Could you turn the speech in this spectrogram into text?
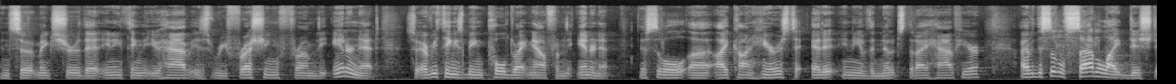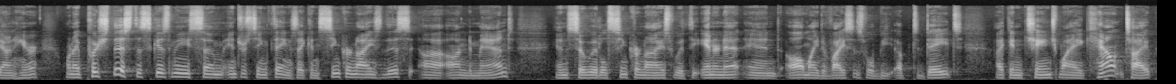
and so it makes sure that anything that you have is refreshing from the internet. So everything is being pulled right now from the internet. This little uh, icon here is to edit any of the notes that I have here. I have this little satellite dish down here. When I push this, this gives me some interesting things. I can synchronize this uh, on demand and so it'll synchronize with the internet and all my devices will be up to date. I can change my account type.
